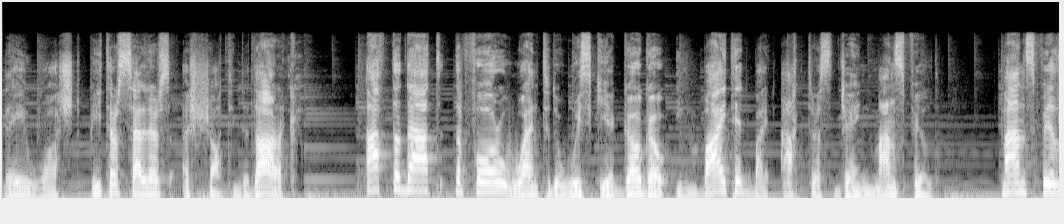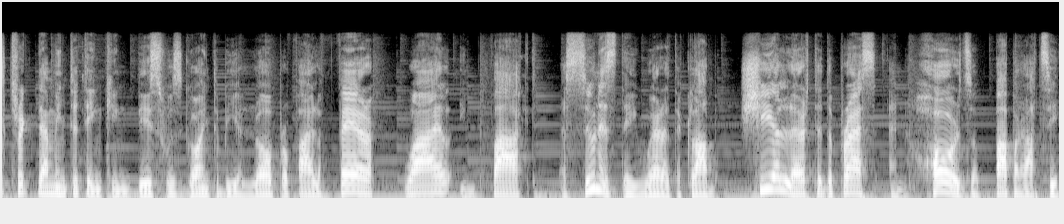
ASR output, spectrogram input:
they watched Peter Sellers A Shot in the Dark. After that, the four went to the Whisky A Go Go, invited by actress Jayne Mansfield. Mansfield tricked them into thinking this was going to be a low-profile affair, while, in fact, as soon as they were at the club, she alerted the press and hordes of paparazzi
